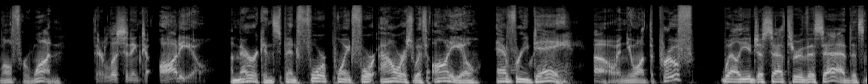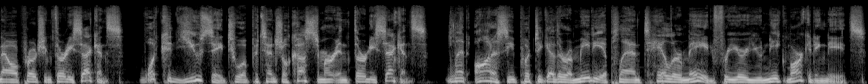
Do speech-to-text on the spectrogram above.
Well, for one, they're listening to audio. Americans spend 4.4 hours with audio every day. Oh, and you want the proof? Well, you just sat through this ad that's now approaching 30 seconds. What could you say to a potential customer in 30 seconds? Let Audacy put together a media plan tailor made for your unique marketing needs.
